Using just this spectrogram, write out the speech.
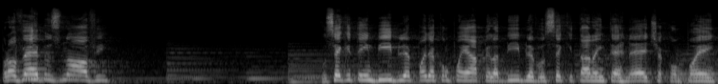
Provérbios 9. Você que tem Bíblia, pode acompanhar pela Bíblia. Você que está na internet, acompanhe.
